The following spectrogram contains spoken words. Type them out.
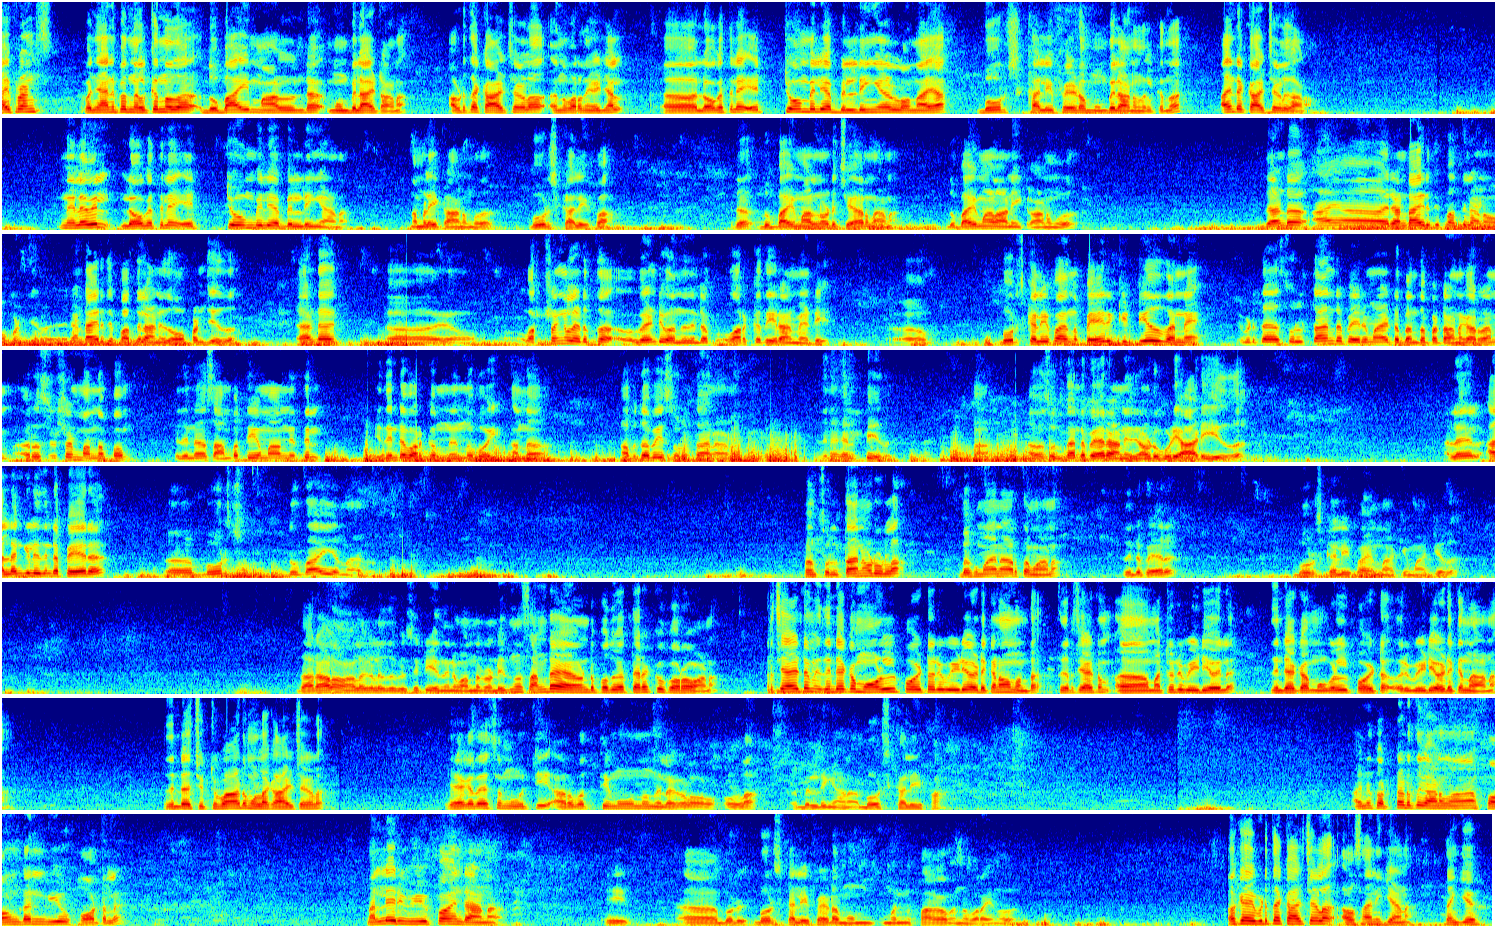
Hi friends അപ്പോൾ ഞാനിപ്പോൾ നിൽക്കുന്നത് ദുബായ് മാളിന്റെ മുമ്പിലായിട്ടാണ്. അവിടുത്തെ കാഴ്ചകൾ എന്ന് പറഞ്ഞു കഴിഞ്ഞാൽ ലോകത്തിലെ ഏറ്റവും വലിയ ബിൽഡിങ്ങുകളിലൊന്നായ ബോർജ് ഖലീഫയുടെ മുമ്പിലാണ് നിൽക്കുന്നത്. അതിന്റെ കാഴ്ചകൾ കാണാം. നിലവിൽ ലോകത്തിലെ ഏറ്റവും വലിയ നമ്മൾ ഈ കാണുന്നത് ബോർജ് ഖലീഫ. ഇത് ദുബായ് മാളിനോട് ചേർന്നാണ്. ദുബായ് മാളാണ് ഈ കാണുന്നത്. ഏതാണ്ട് ആ- രണ്ടായിരത്തി പത്തിലാണ് ഓപ്പൺ ചെയ്തത്. രണ്ടായിരത്തി പത്തിലാണ് ഇത് ഓപ്പൺ ചെയ്തത്. ഏതാണ്ട് വർഷങ്ങളെടുത്ത് വേണ്ടി വന്നു ഇതിന്റെ വർക്ക് തീരാൻ വേണ്ടി. ബുർജ് ഖലീഫ എന്ന പേര് കിട്ടിയത് തന്നെ ഇവിടുത്തെ സുൽത്താന്റെ പേരുമായിട്ട് ബന്ധപ്പെട്ടാണ്. കാരണം റെസ്ട്രിക്ഷൻ വന്നപ്പം ഇതിന്റെ സാമ്പത്തിക മാന്യത്തിൽ ഇതിന്റെ വർക്കും നിന്നുപോയി. അന്ന് അബുദാബി സുൽത്താനാണ് ഇതിനെ ഹെൽപ്പ് ചെയ്തത്. ആ അത് സുൽത്താന്റെ പേരാണ് ഇതിനോട് കൂടി ആഡ് ചെയ്തത്. അല്ലെ അല്ലെങ്കിൽ ഇതിന്റെ പേര് ബോർജ് ദുബായ് എന്നായിരുന്നു. ഇപ്പം സുൽത്താനോടുള്ള ബഹുമാനാർത്ഥമാണ് ഇതിന്റെ പേര് ബോർജ് ഖലീഫ എന്നാക്കി മാറ്റിയത്. ധാരാളം ആളുകൾ ഇത് വിസിറ്റ് ചെയ്യുന്നതിന് വന്നിട്ടുണ്ട്. ഇന്ന് സൺഡേ ആയതുകൊണ്ട് പൊതുവെ തിരക്ക് കുറവാണ്. തീർച്ചയായിട്ടും ഇതിന്റെയൊക്കെ മുകളിൽ പോയിട്ടൊരു വീഡിയോ എടുക്കണമെന്നുണ്ട്. തീർച്ചയായിട്ടും മറ്റൊരു വീഡിയോയിൽ ഇതിന്റെയൊക്കെ മുകളിൽ പോയിട്ട് ഒരു വീഡിയോ എടുക്കുന്നതാണ്. ഇതിന്റെ ചുറ്റുപാടുമുള്ള കാഴ്ചകൾ ഏകദേശം നൂറ്റി അറുപത്തി മൂന്ന് നിലകളോ ഉള്ള ബിൽഡിങ്ങാണ് ബോർഡ്സ് ഖലീഫ. അതിന് തൊട്ടടുത്ത് കാണുന്ന ഫൗണ്ടൻ വ്യൂ ഹോട്ടൽ നല്ലൊരു വ്യൂ പോയിന്റാണ് ഈ ബോർഡ്സ് ബുർ- ഖലീഫയുടെ മുൻ മുൻഭാഗം എന്ന് പറയുന്നത്. ഓക്കെ ഇവിടുത്തെ കാഴ്ചകൾ അവസാനിക്കുകയാണ്. താങ്ക്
